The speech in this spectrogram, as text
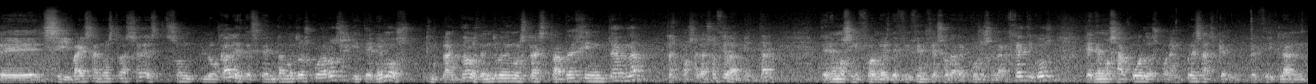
eh, si vais a nuestras sedes, son locales de 70 metros cuadrados y tenemos implantados dentro de nuestra estrategia interna responsabilidad social ambiental. Tenemos informes de eficiencia sobre recursos energéticos, tenemos acuerdos con empresas que reciclan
